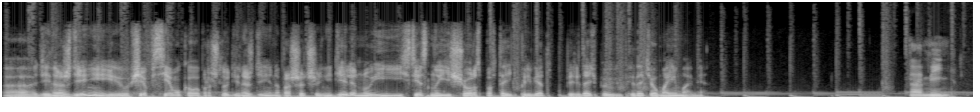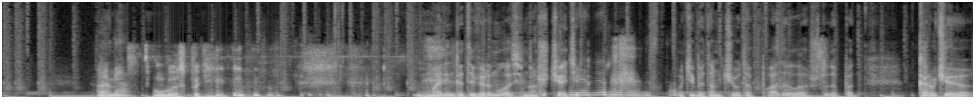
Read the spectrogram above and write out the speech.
э, день рождения, и вообще всем, у кого прошло день рождения на прошедшей неделе, ну и, естественно, еще раз повторить привет, передать, передать его моей маме. Аминь. Аминь. О, Господи. Маленько, ты вернулась в наш чатик? Я вернулась, да. У тебя там чего-то падало, что-то под... Короче,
